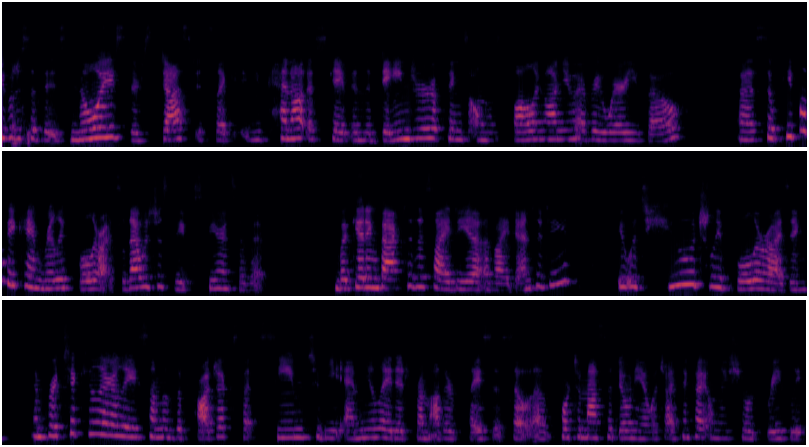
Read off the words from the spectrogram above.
people just said there's noise, there's dust. It's like you cannot escape, and the danger of things almost falling on you everywhere you go. Uh, so people became really polarized. So that was just the experience of it. But getting back to this idea of identity, it was hugely polarizing and particularly some of the projects that seem to be emulated from other places. So uh, Porta Macedonia, which I think I only showed briefly,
